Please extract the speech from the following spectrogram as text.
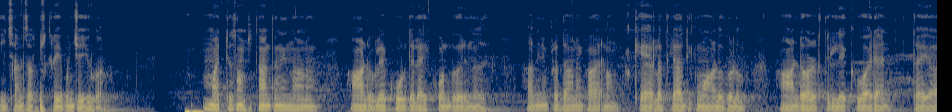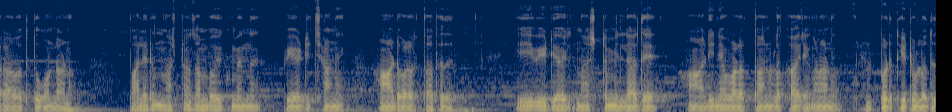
ഈ ചാനൽ സബ്സ്ക്രൈബും ചെയ്യുക. മറ്റു സംസ്ഥാനത്ത് നിന്നാണ് ആടുകളെ കൂടുതലായി കൊണ്ടുവരുന്നത്. അതിന് പ്രധാന കാരണം കേരളത്തിലെ അധികം ആളുകളും ആട് വളർത്തലിലേക്ക് വരാൻ തയ്യാറാവാത്തത് കൊണ്ടാണ് പലരും നഷ്ടം സംഭവിക്കുമെന്ന് പേടിച്ചാണ് ആട് വളർത്താത്തത്. ഈ വീഡിയോയിൽ നഷ്ടമില്ലാതെ ആടിനെ വളർത്താനുള്ള കാര്യങ്ങളാണ് ഉൾപ്പെടുത്തിയിട്ടുള്ളത്.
